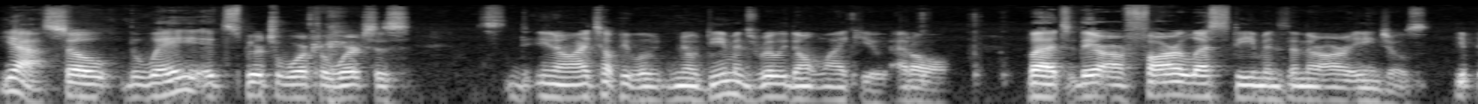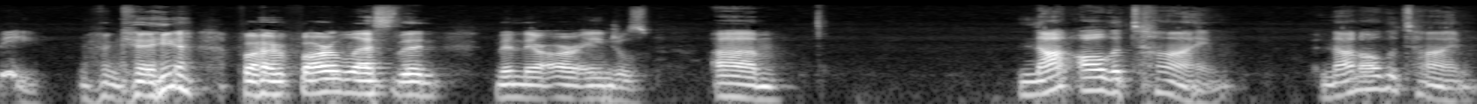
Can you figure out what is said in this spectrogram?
yeah so the way it spiritual warfare works is you know i tell people you know demons really don't like you at all but there are far less demons than there are angels. Yippee okay? Far far less than than there are angels. Um not all the time not all the time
